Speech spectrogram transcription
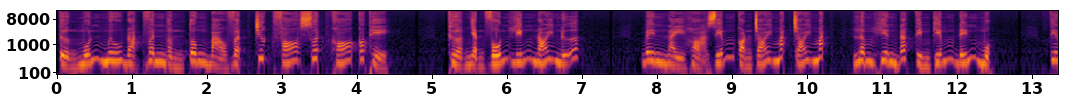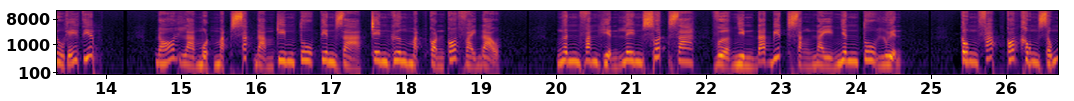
Tưởng muốn mưu đoạt vân ẩm tôn bảo vật trước phó suốt khó có thể. Thừa nhận vốn liếng nói nữa. Bên này hỏa diễm còn trói mắt trói mắt. Lâm Hiên đã tìm kiếm đến mục. Tiêu kế tiếp. Đó là một mặt sắc đảm kim tu tiên giả, trên gương mặt còn có vài đạo. Ngân văn hiện lên xuất ra, vừa nhìn đã biết rằng này nhân tu luyện. Công pháp có không giống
